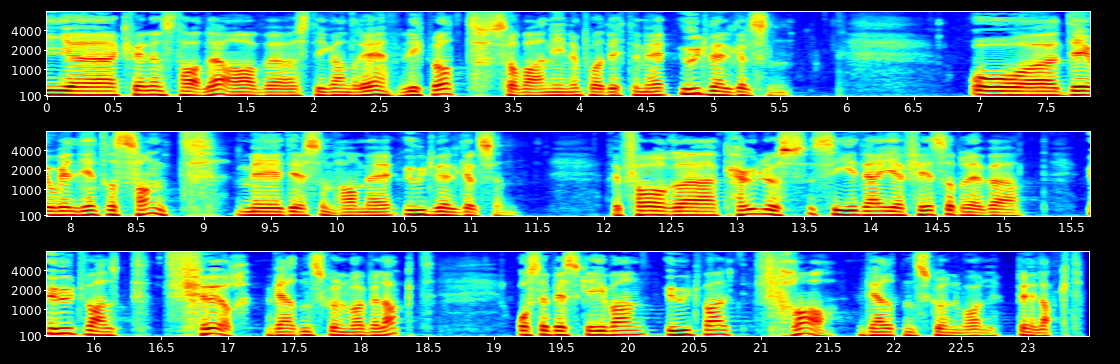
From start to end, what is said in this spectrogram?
I eh, kveldens tale av eh, Stig-André Lippert så var han inne på dette med utvelgelsen. Og det er jo veldig interessant med det som har med utvelgelsen For Paulus sier det i Efeserbrevet utvalgt før verdensgrunnen var belagt, og så beskriver han utvalgt fra verdensgrunnvoll ble lagt.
